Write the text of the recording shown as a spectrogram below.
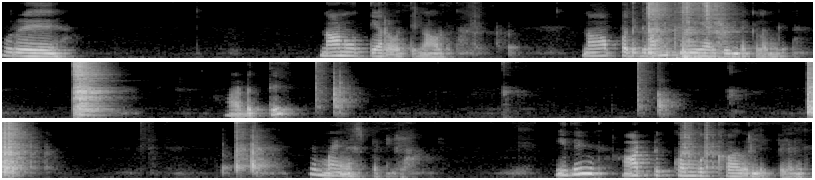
ஒரு நானூற்றி அறுபத்தி நாலு நாற்பது கிராம் கம்மியாக இருக்குது இந்த கிழங்கு அடுத்து மைனஸ் பண்ணிக்கலாம். இது ஆட்டுக்கொம்பு காதலி கிழங்கு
